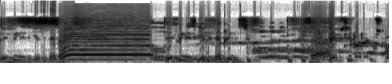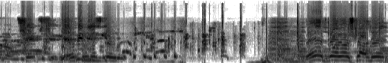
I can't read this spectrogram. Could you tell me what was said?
Hepiniz gelin, Son hepiniz gelin, hepiniz. Hepsi bana düşman olmuş, hepsi. Hepiniz Hepiniz gelin. Evet boy hoş geldin.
